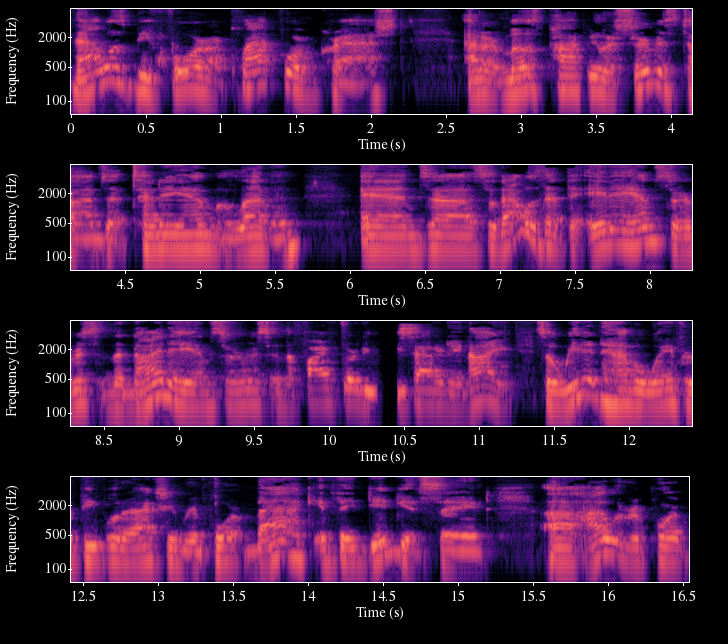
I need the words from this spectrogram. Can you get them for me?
that was before our platform crashed at our most popular service times at 10 a.m., 11. And uh, so that was at the 8 a.m. service and the 9 a.m. service and the 5:30 Saturday night. So we didn't have a way for people to actually report back if they did get saved. Uh, I would report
